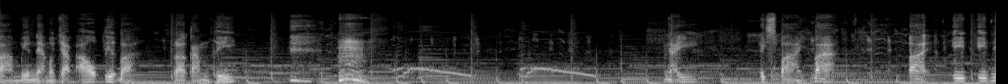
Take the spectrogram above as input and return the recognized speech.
បាទមានអ្នកមកចាប់អោបទៀតបាទប្រើកម្មវិធីថ្ងៃ expire បាទបាទ ED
